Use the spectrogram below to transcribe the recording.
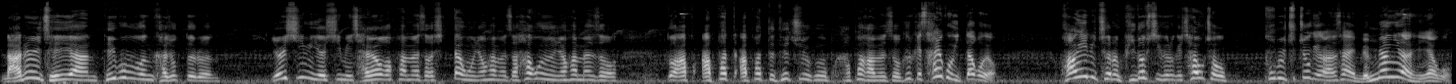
나를 제외한 대부분 가족들은 열심히 열심히 자영업하면서 식당 운영하면서 학원 운영하면서 또 아, 아파트 아파트 대출금 갚아가면서 그렇게 살고 있다고요. 광일이처럼 빚 없이 그렇게 차곡차곡 부를 축적해 가는 사람이 몇 명이나 되냐고.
